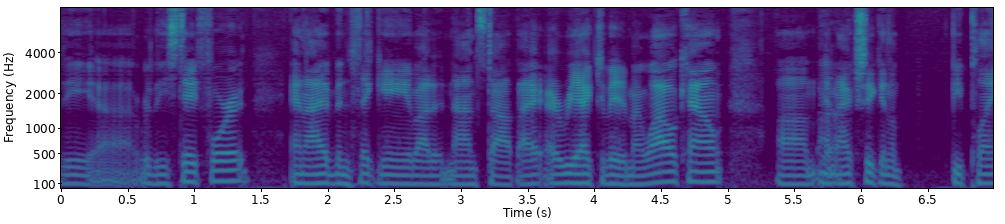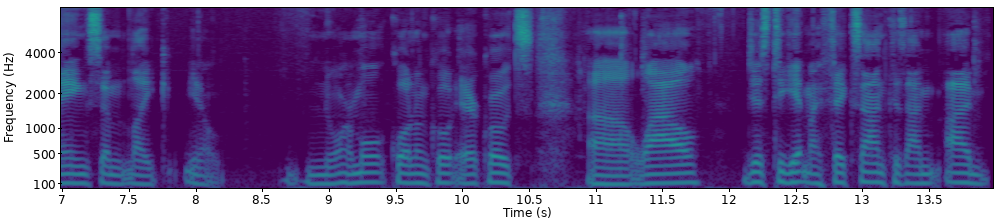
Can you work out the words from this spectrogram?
the uh, release date for it, and I've been thinking about it nonstop. I, I reactivated my WoW account. Um, I'm actually going to be playing some like you know normal quote unquote air quotes uh, WoW just to get my fix on because I'm I'm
